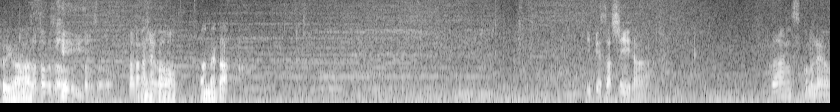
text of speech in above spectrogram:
飛びます。飛ぶぞ飛ぶぞ真ん真ん中中集合真ん中 DPS は C なブラに突っ込むなよ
